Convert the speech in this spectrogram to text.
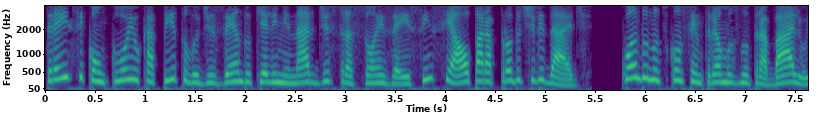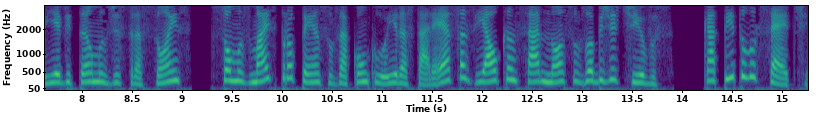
Tracy conclui o capítulo dizendo que eliminar distrações é essencial para a produtividade. Quando nos concentramos no trabalho e evitamos distrações, somos mais propensos a concluir as tarefas e alcançar nossos objetivos. Capítulo 7.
